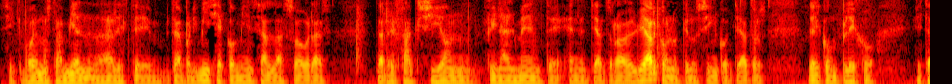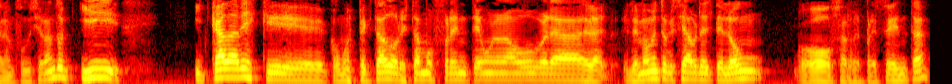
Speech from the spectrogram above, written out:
así que podemos también dar este, esta primicia, comienzan las obras de refacción finalmente en el Teatro Alvear, con lo que los cinco teatros del complejo estarán funcionando, y, y cada vez que como espectador estamos frente a una obra, en el momento que se abre el telón o se representa,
